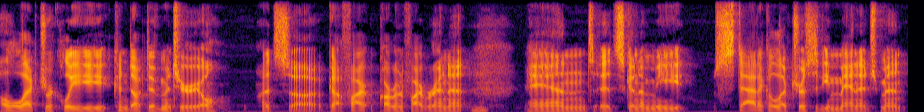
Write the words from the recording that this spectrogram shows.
electrically conductive material. It's uh, got fi- carbon fiber in it, mm-hmm. and it's going to meet static electricity management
